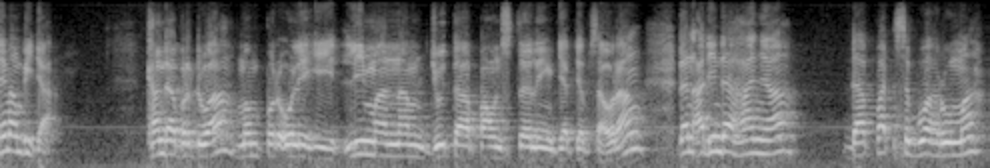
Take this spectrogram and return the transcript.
Memang bijak. Kanda berdua memperolehi 5-6 juta pound sterling tiap-tiap seorang dan Adinda hanya dapat sebuah rumah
